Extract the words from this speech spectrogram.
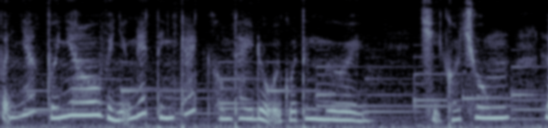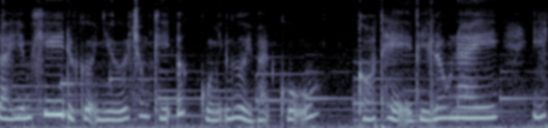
Vẫn nhắc với nhau về những nét tính cách không thay đổi của từng người. Chỉ có chung là hiếm khi được gợi nhớ trong ký ức của những người bạn cũ. Có thể vì lâu nay, ít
